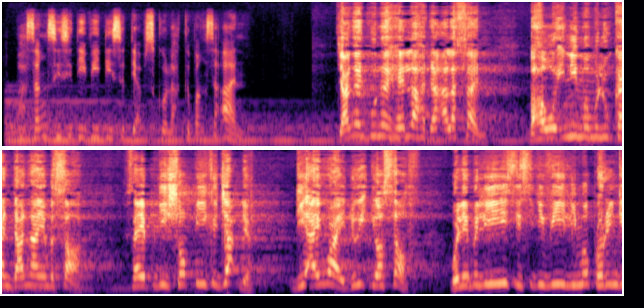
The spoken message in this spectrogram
Pasang CCTV di setiap sekolah kebangsaan. Jangan guna helah dan alasan bahawa ini memerlukan dana yang besar. Saya pergi Shopee kejap je. DIY, do it yourself. Boleh beli CCTV RM50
